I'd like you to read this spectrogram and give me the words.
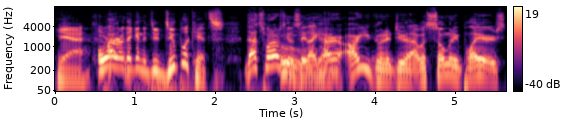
Yeah. Or are they going to do duplicates? That's what I was going to say. Like, yeah. how are you going to do that with so many players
